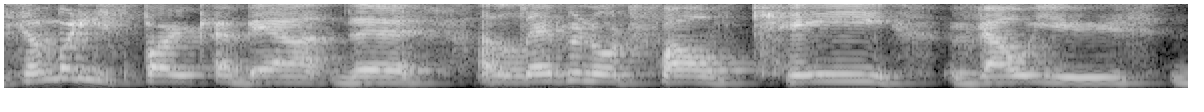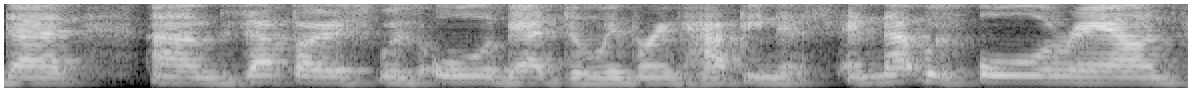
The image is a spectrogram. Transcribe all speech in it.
somebody spoke about the 11 or 12 key values that um, Zappos was all about delivering happiness. And that was all around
